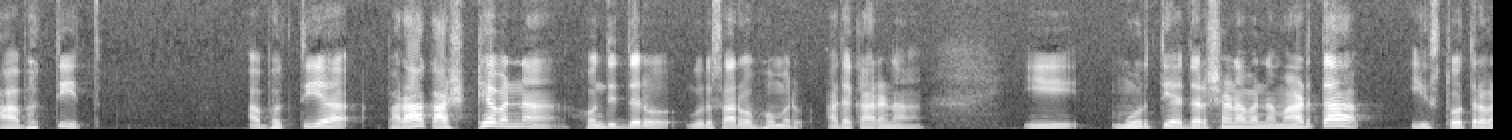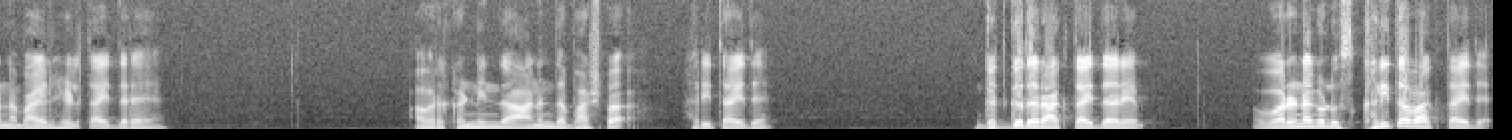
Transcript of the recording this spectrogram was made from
ಆ ಭಕ್ತಿ ಇತ್ತು. ಆ ಭಕ್ತಿಯ ಪರಾಕಾಷ್ಠ್ಯವನ್ನು ಹೊಂದಿದ್ದರು ಗುರು ಸಾರ್ವಭೌಮರು. ಆದ ಕಾರಣ ಈ ಮೂರ್ತಿಯ ದರ್ಶನವನ್ನು ಮಾಡ್ತಾ ಈ ಸ್ತೋತ್ರವನ್ನು ಬಾಯಲ್ಲಿ ಹೇಳ್ತಾ ಇದ್ದರೆ ಅವರ ಕಣ್ಣಿಂದ ಆನಂದ ಬಾಷ್ಪ ಹರಿತಾ ಇದೆ. ಗದ್ಗದರಾಗ್ತಾ ಇದ್ದಾರೆ. ವರ್ಣಗಳು ಸ್ಖಲಿತವಾಗ್ತಾ ಇದೆ.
